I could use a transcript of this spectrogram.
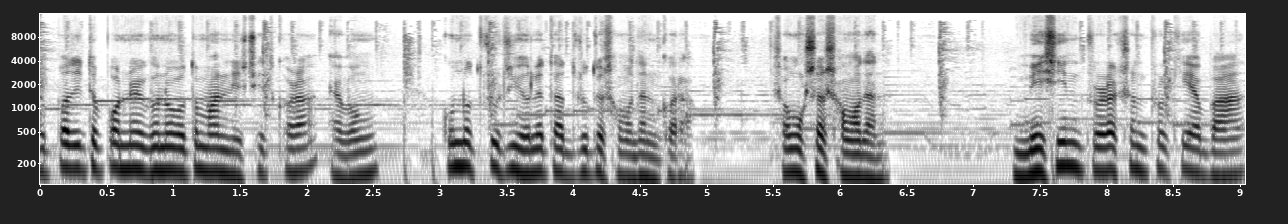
উৎপাদিত পণ্যের গুণগত মান নিশ্চিত করা এবং কোনো ত্রুটি হলে তা দ্রুত সমাধান করা। সমস্যার সমাধান। মেশিন প্রোডাকশন প্রক্রিয়া বা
